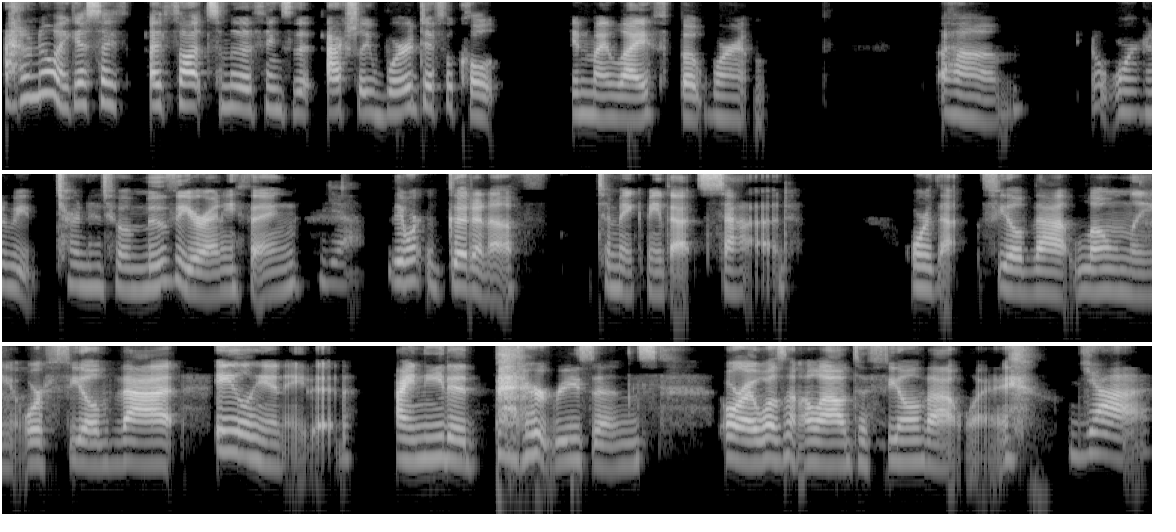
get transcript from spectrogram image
I don't know. I guess I I thought some of the things that actually were difficult in my life, but weren't um weren't going to be turned into a movie or anything. Yeah. They weren't good enough to make me that sad or that feel that lonely or feel that alienated. I needed better reasons or I wasn't allowed to feel that way. Yeah.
